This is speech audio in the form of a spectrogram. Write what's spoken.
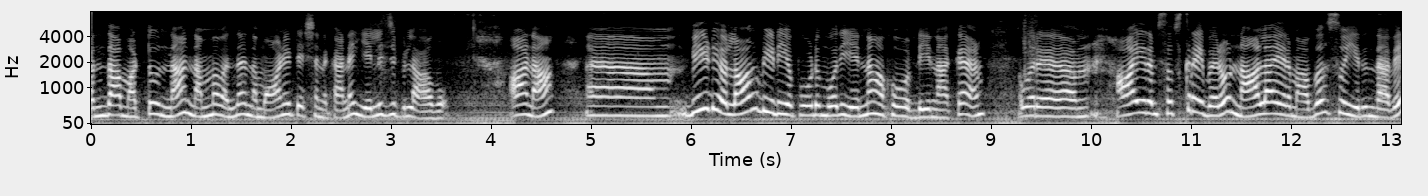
வந்தால் மட்டும்தான் நம்ம வந்து அந்த மானிட்டேஷனுக்கான எலிஜிபிள் ஆகும் ஆனால் வீடியோ லாங் வீடியோ போடும்போது என்ன ஆகும் அப்படின்னாக்க ஒரு ஆயிரம் சப்ஸ்கிரைபரும் நாலாயிரம் ஹவர்ஸும் இருந்தாவே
